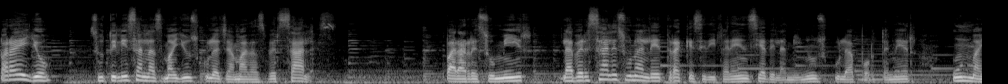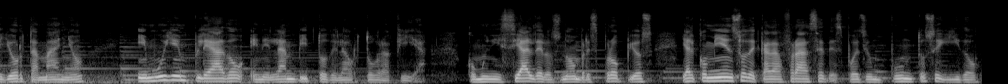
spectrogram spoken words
Para ello, se utilizan las mayúsculas llamadas versales. Para resumir, la versal es una letra que se diferencia de la minúscula por tener un mayor tamaño y muy empleado en el ámbito de la ortografía, como inicial de los nombres propios y al comienzo de cada frase después de un punto seguido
